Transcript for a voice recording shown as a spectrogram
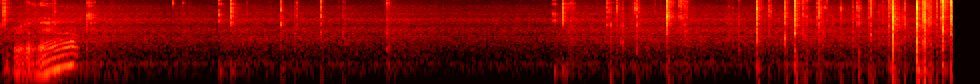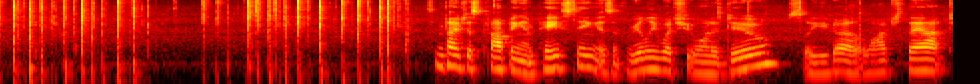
Get rid of that. Sometimes just copying and pasting isn't really what you want to do, so you gotta watch that.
